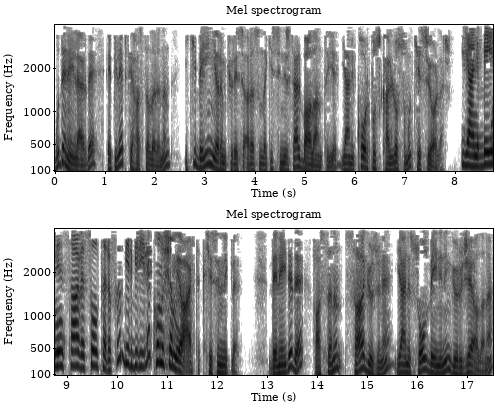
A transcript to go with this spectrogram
Bu deneylerde epilepsi hastalarının iki beyin yarım küresi arasındaki sinirsel bağlantıyı yani korpus callosum'u kesiyorlar. Yani beynin sağ ve sol tarafı birbiriyle konuşamıyor artık. Kesinlikle. Deneyde de hastanın sağ gözüne yani sol beyninin göreceği alana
